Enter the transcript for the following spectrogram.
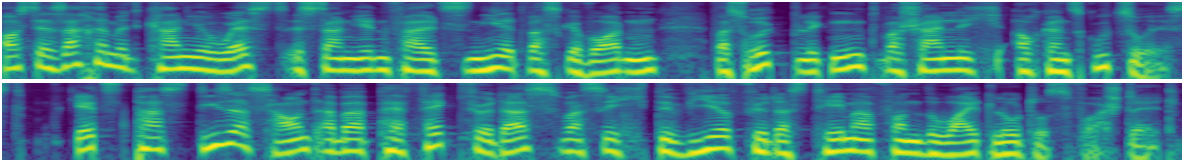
Aus der Sache mit Kanye West ist dann jedenfalls nie etwas geworden, was rückblickend wahrscheinlich auch ganz gut so ist. Jetzt passt dieser Sound aber perfekt für das, was sich De Vere für das Thema von The White Lotus vorstellt.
